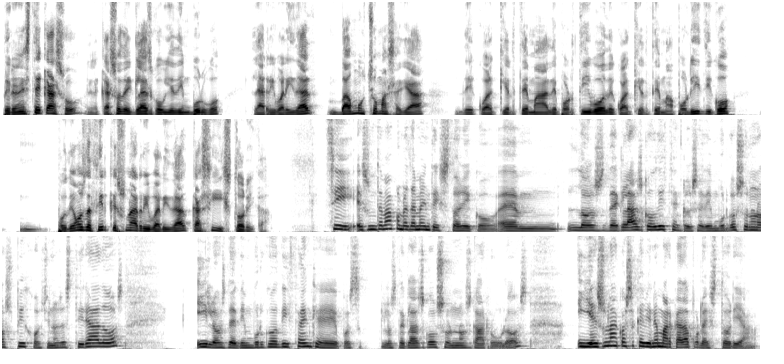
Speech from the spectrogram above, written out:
Pero en este caso, en el caso de Glasgow y Edimburgo, la rivalidad va mucho más allá de cualquier tema deportivo, de cualquier tema político. Podríamos decir que es una rivalidad casi histórica. Sí, es un tema completamente histórico. Em, los de Glasgow dicen que los de Edimburgo son unos pijos y unos estirados, y los de Edimburgo dicen que pues, los de Glasgow son unos garrulos. Y es una cosa que viene marcada por la historia.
